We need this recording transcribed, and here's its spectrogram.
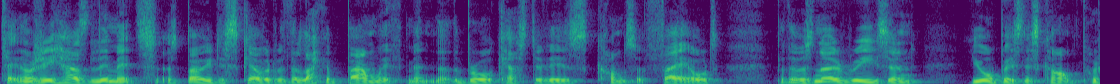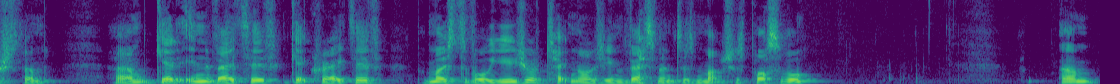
technology has limits, as Bowie discovered with the lack of bandwidth meant that the broadcast of his concert failed, but there was no reason your business can't push them. Um, get innovative, get creative, but most of all, use your technology investment as much as possible. Um,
